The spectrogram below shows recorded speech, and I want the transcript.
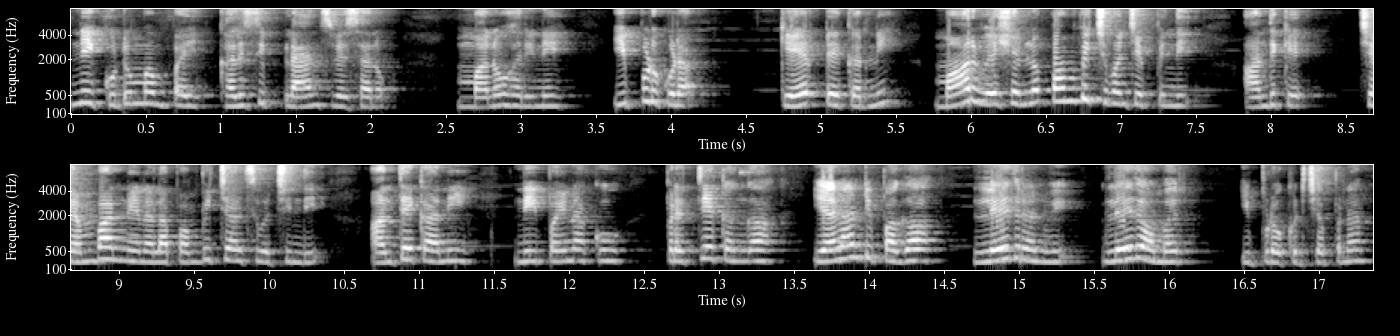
నీ కుటుంబంపై కలిసి ప్లాన్స్ వేశాను. మనోహరిని ఇప్పుడు కూడా కేర్ టేకర్ని మారు వేషంలో పంపించమని చెప్పింది. అందుకే చెంబాని నేను అలా పంపించాల్సి వచ్చింది. అంతేకాని నీపై నాకు ప్రత్యేకంగా ఎలాంటి పగ లేదు రణ్వి లేదు అమర్. ఇప్పుడు ఒకటి చెప్పనా?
